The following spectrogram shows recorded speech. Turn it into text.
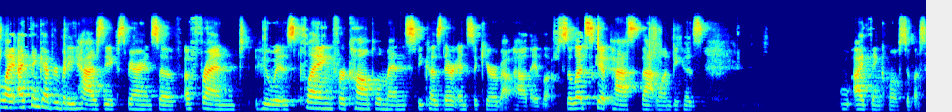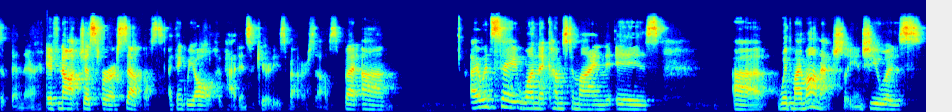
like i think everybody has the experience of a friend who is playing for compliments because they're insecure about how they look. So let's skip past that one because i think most of us have been there if not just for ourselves. I think we all have had insecurities about ourselves. But um, i would say one that comes to mind is uh, with my mom actually and she was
